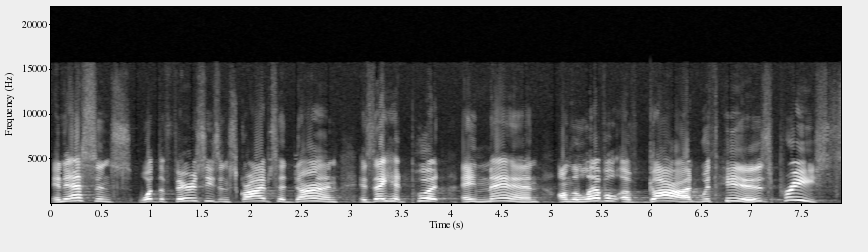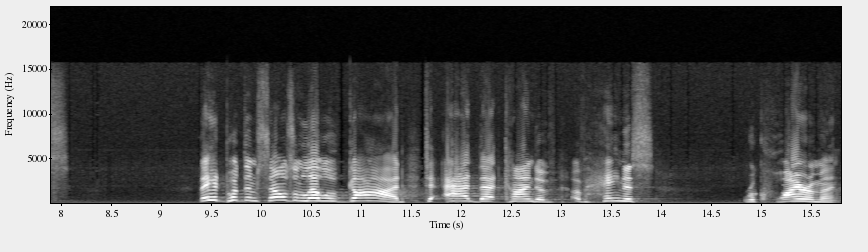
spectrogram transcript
In essence, what the Pharisees and scribes had done is they had put a man on the level of God with his priests. They had put themselves on the level of God to add that kind of, of heinous requirement.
